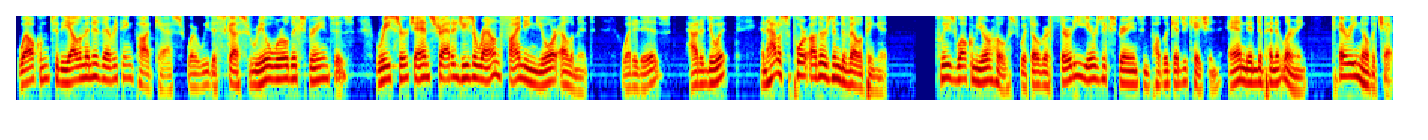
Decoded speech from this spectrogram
Welcome to the Element is Everything podcast, where we discuss real world experiences, research, and strategies around finding your element, what it is, how to do it, and how to support others in developing it. Please welcome your host with over 30 years' experience in public education and independent learning, Terry Novacek.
